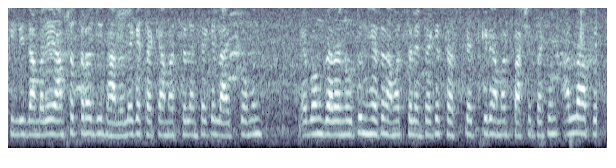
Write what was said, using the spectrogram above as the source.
প্লিজ আমার এই আমসত্তরা যদি ভালো লেগে থাকে আমার চ্যানেলটাকে লাইক কমেন্ট এবং যারা নতুন হয়েছেন আমার চ্যানেলটাকে সাবস্ক্রাইব করে আমার পাশে থাকুন। আল্লাহ হাফেজ।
